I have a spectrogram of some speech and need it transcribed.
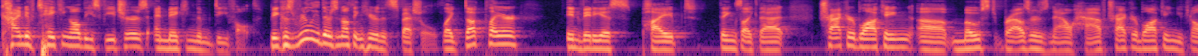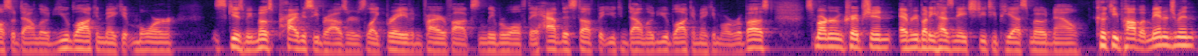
kind of taking all these features and making them default because really there's nothing here that's special. Like Duck Player, Invidious, piped, things like that. Tracker blocking, uh, most browsers now have tracker blocking. You can also download uBlock and make it more. Excuse me, most privacy browsers like Brave and Firefox and LibreWolf, they have this stuff, but you can download uBlock and make it more robust. Smarter encryption, everybody has an HTTPS mode now. Cookie pop-up management,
